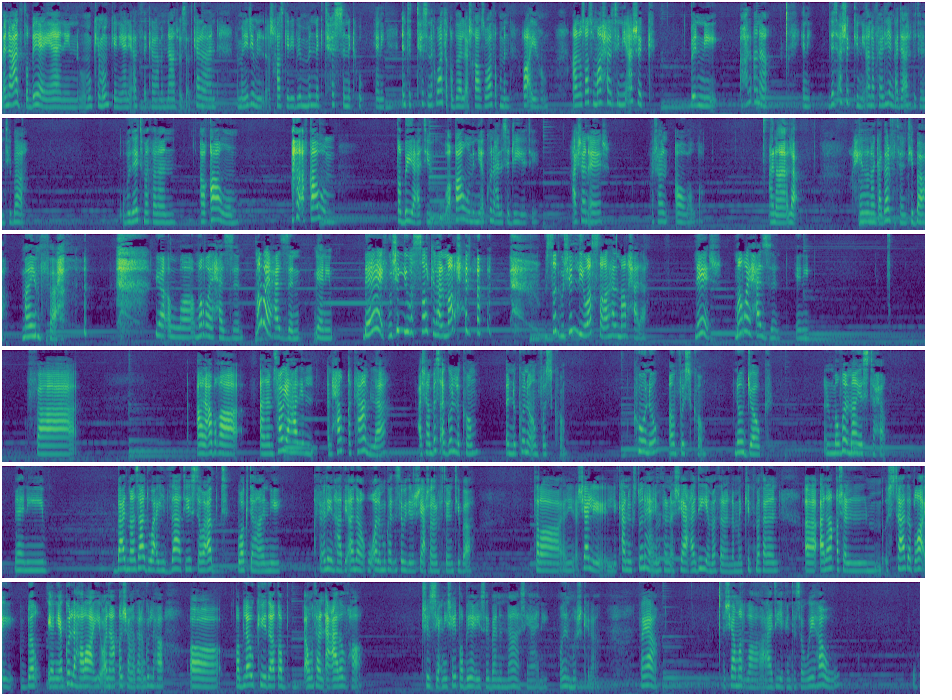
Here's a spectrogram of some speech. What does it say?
مع إنه عادي طبيعي يعني إنه ممكن ممكن يعني أثر كلام الناس بس أتكلم عن لما يجي من أشخاص قريبين منك تحس إنك يعني أنت تحس إنك واثق بذول الأشخاص واثق من رأيهم. أنا وصلت مرحلة إني أشك بإني هل أنا يعني بديت أشك إني أنا فعليا قاعدة ألفت الانتباه. وبديت مثلا أقاوم أقاوم طبيعتي وأقاوم إني أكون على سجيتي. عشان إيش؟ عشان آه والله. أنا لا. الحين أنا قاعدة ألفت الانتباه. ما ينفع. يا الله مرة يحزن. مرة يحزن. يعني ليش؟ وش اللي وصلك لهالمرحلة؟ والصدق وش اللي وصل لهالمرحلة؟ ليش؟ مرة يحزن. يعني ف أنا أبغى أنا مسوية هذه الحلقة كاملة عشان بس أقول لكم أنه كونوا أنفسكم. كونوا أنفسكم. No joke. الموضوع ما يستحق. يعني بعد ما زاد وعي الذاتي استوعبت وقتها أني فعليا هذه أنا وأنا مو قاعدة أسوي ذي الأشياء عشان ألفت الانتباه. ترى يعني الأشياء اللي, اللي كانوا يقصدونها يعني مثلا أشياء عادية مثلا لما كنت مثلا آه، أناقش الأستاذة برأيي بر يعني أقول لها رأيي وأناقشها مثلا أقول لها آه طب لو كذا طب أو مثلا أعارضها. تشز يعني شيء طبيعي يصير بين الناس يعني وين المشكلة؟ فيا أشياء مرة عادية كنت أسويها و...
